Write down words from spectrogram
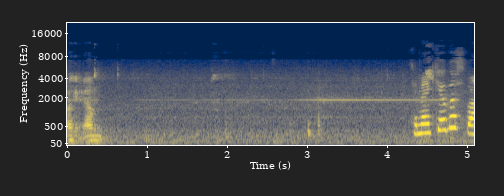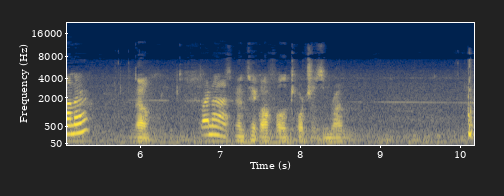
okay, um, Can I kill the spawner? no. Why not? I'm gonna take off all the torches and run.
